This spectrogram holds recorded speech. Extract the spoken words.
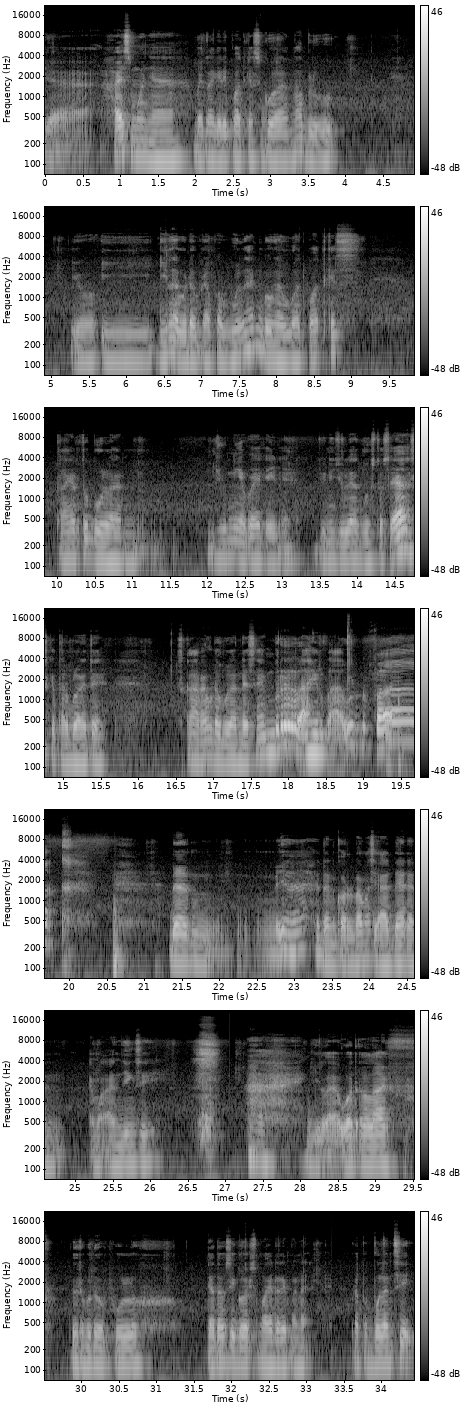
Ya, hai semuanya, balik lagi di podcast gue Ngablu. Yo, gila udah berapa bulan gue gak buat podcast? Terakhir tuh bulan Juni apa ya kayaknya. Juni, Juli, Agustus. Ya sekitar bulan itu ya. Sekarang udah bulan Desember, akhir tahun, fuck. Dan ya, dan corona masih ada dan emang anjing sih. Gila, what a life 2020 Gak tau sih gue harus mulai dari mana. Berapa bulan sih?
